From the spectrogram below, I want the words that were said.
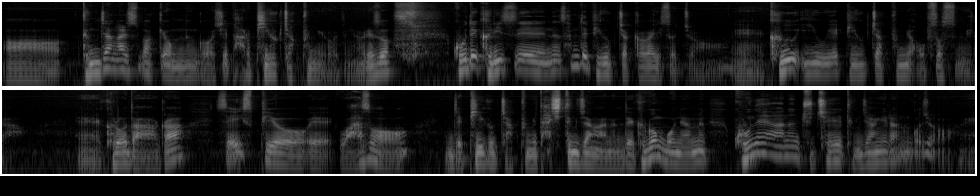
어, 등장할 수밖에 없는 것이 바로 비극 작품이거든요. 그래서 고대 그리스에는 3대 비극 작가가 있었죠. 예, 그 이후에 비극 작품이 없었습니다. 예, 그러다가 세익스피어에 와서 이제 비극 작품이 다시 등장하는데 그건 뭐냐면 고뇌하는 주체의 등장이라는 거죠. 예.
